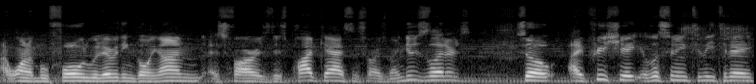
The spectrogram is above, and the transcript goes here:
I want to move forward with everything going on as far as this podcast, as far as my newsletters. So I appreciate you listening to me today,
